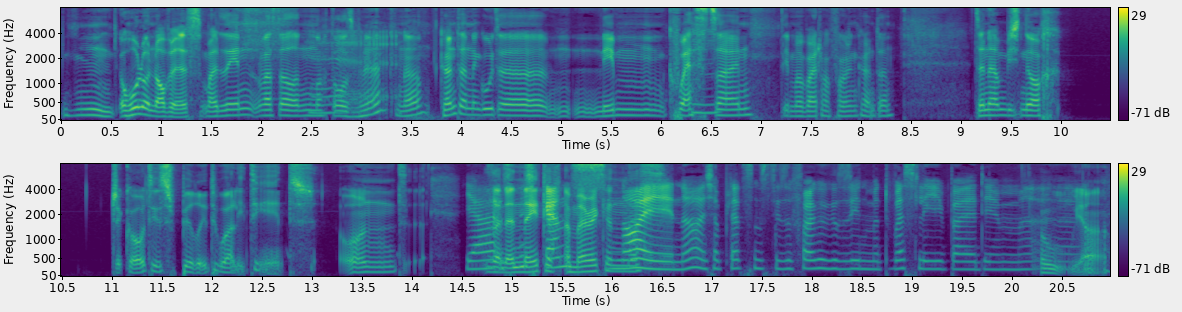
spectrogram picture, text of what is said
hm, Holo-Novels. Mal sehen, was da noch draus wird. Ne? Könnte eine gute Nebenquest mhm. sein, die man weiterverfolgen könnte. Dann habe ich noch Jacotis Spiritualität und ja, seine ist Native American neu, ne? Ich habe letztens diese Folge gesehen mit Wesley bei dem äh, Oh ja.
